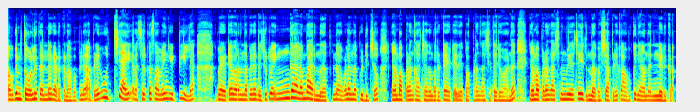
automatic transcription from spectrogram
അവർക്ക് തോളിൽ തന്നെ കിടക്കണം. അപ്പോൾ പിന്നെ അപ്പോഴേക്കും ഉച്ചയായി. റെസ്റ്റ് എടുക്കാൻ സമയം കിട്ടിയില്ല. അപ്പോൾ ഏട്ടയെ പറഞ്ഞാൽ പിന്നെ തെച്ചൂട്ടി ഭയങ്കര അലമ്പായിരുന്നു. അപ്പോൾ പിന്നെ അവളെന്നാൽ പിടിച്ചോ? ഞാൻ പപ്പടം കാച്ചാന്ന് പറഞ്ഞിട്ട് ഏട്ടയെ പപ്പടം കാച്ചി തരുവാണ്. ഞാൻ പപ്പടം കാച്ചെന്ന് വിചാരിച്ചാൽ ഇരുന്നത്. പക്ഷേ അപ്പോഴേക്കും അവൾക്ക് ഞാൻ തന്നെ എടുക്കണം.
